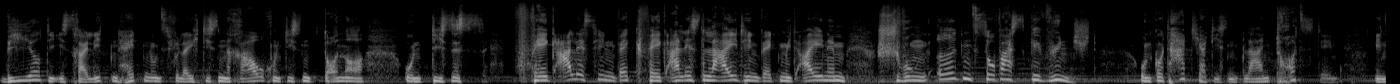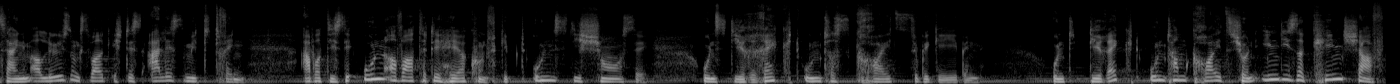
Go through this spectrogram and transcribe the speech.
Wir, die Israeliten, hätten uns vielleicht diesen Rauch und diesen Donner und dieses Feg alles hinweg, Feg alles Leid hinweg mit einem Schwung, irgend sowas gewünscht. Und Gott hat ja diesen Plan trotzdem. In seinem Erlösungswerk ist das alles mit drin. Aber diese unerwartete Herkunft gibt uns die Chance, uns direkt unters Kreuz zu begeben und direkt unterm Kreuz, schon in dieser Kindschaft,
